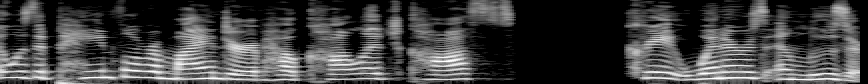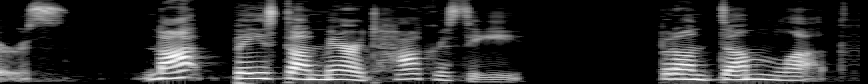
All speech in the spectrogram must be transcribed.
it was a painful reminder of how college costs create winners and losers, not based on meritocracy, but on dumb luck.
